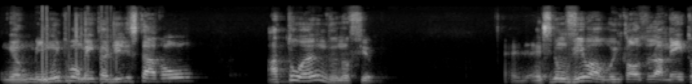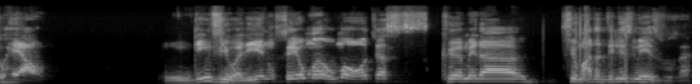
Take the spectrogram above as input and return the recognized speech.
em, em muito momento ali eles estavam atuando no filme. A gente não viu o enclausuramento real Ninguém viu ali, a não ser uma, uma outra câmera filmada deles mesmos, né?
